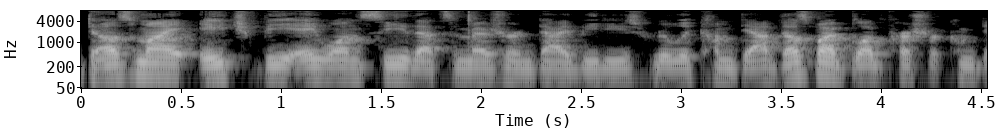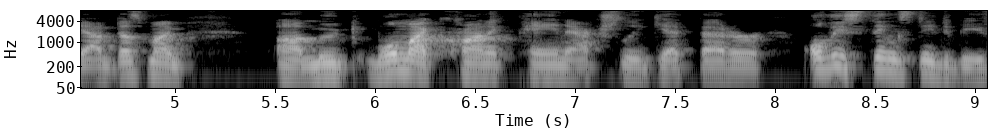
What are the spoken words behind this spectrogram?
does my HbA1c, that's a measure in diabetes, really come down? Does my blood pressure come down? Does my uh, mood, will my chronic pain actually get better? All these things need to be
